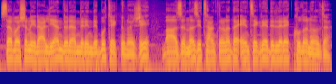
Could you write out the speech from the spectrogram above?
Savaşın ilerleyen dönemlerinde bu teknoloji bazı Nazi tanklarına da entegre edilerek kullanıldı.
